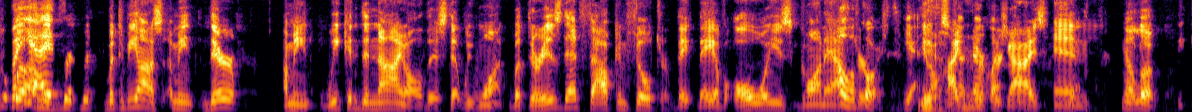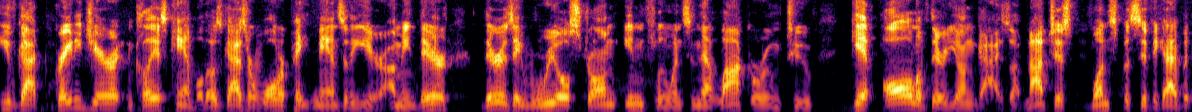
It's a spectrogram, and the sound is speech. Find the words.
but well, yeah I mean, but, but but to be honest i mean there i mean we can deny all this that we want but there is that falcon filter they they have always gone after oh of course yeah you yes. know high no, character guys and yes. you know look you've got grady jarrett and calais campbell those guys are walter payton mans of the year i mean there yes. there is a real strong influence in that locker room to get all of their young guys up not just one specific guy but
